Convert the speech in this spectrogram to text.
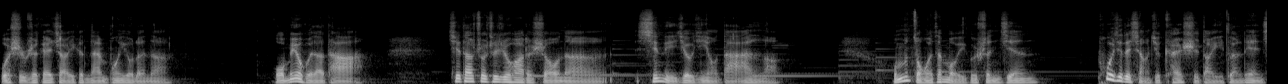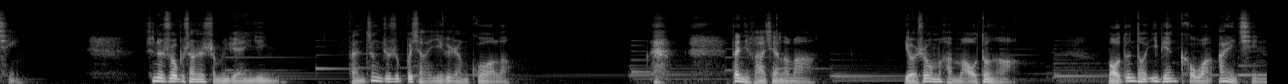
我是不是该找一个男朋友了呢？”我没有回答他。其实他说这句话的时候呢，心里就已经有答案了。我们总会在某一个瞬间，迫切的想去开始到一段恋情，现在说不上是什么原因，反正就是不想一个人过了。但你发现了吗？有时候我们很矛盾啊，矛盾到一边渴望爱情，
